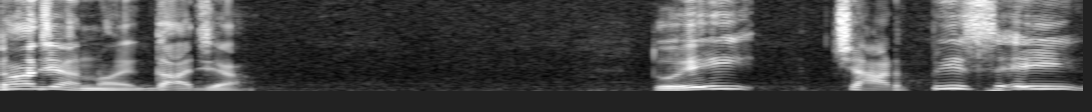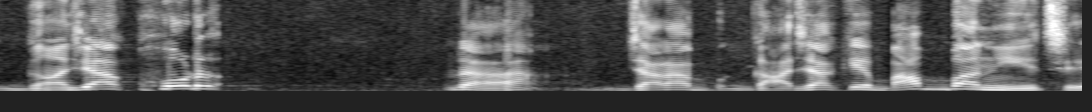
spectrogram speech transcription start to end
গাঁজা নয়, গাজা। তো এই চার পিস এই গাঁজাখোররা যারা গাজাকে বাপ বানিয়েছে,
